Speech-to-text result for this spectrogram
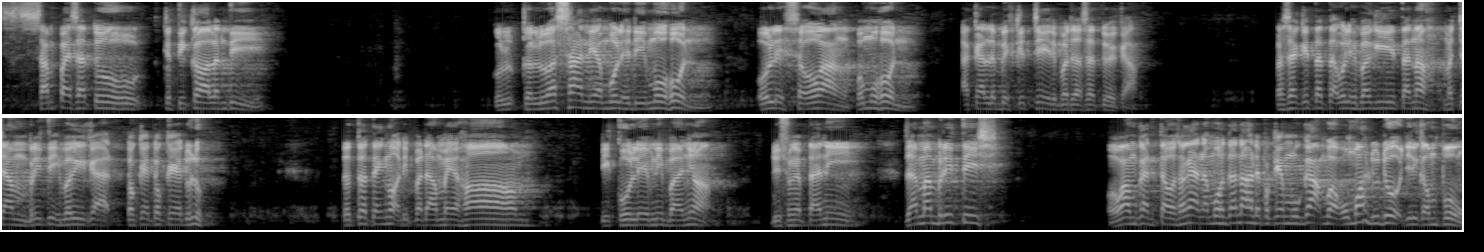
sampai satu ketika nanti keluasan yang boleh dimohon oleh seorang pemohon akan lebih kecil daripada satu ekar. Pasal kita tak boleh bagi tanah macam British bagi kat toke-toke dulu. Tuan-tuan tengok di Padang Meham, di Kulim ni banyak. Di Sungai Petani. Zaman British. Orang bukan tahu sangat nak mohon tanah. Dia pakai mugak buat rumah duduk jadi kampung.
